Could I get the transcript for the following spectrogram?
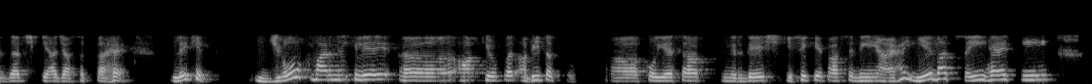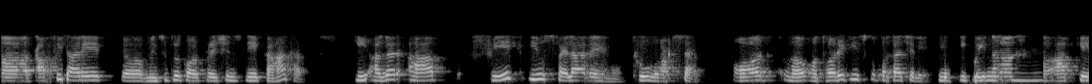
दर्ज किया जा सकता है। लेकिन जोक मारने के लिए आपके ऊपर अभी तक तो कोई ऐसा निर्देश किसी के पास से नहीं आया है ये बात सही है कि काफ़ी सारे म्यूनसिपल कॉरपोरेशन ने कहा था कि अगर आप फेक न्यूज़ फैला रहे हो थ्रू व्हाट्सएप और अथॉरिटीज को पता चले क्योंकि कोई ना हम्म। आपके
